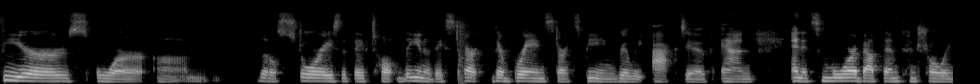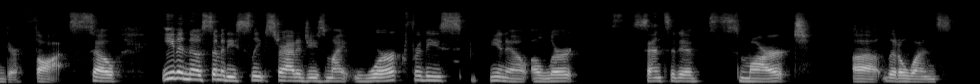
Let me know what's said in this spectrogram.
fears or um, little stories that they've told you know they start their brain starts being really active and and it's more about them controlling their thoughts so even though some of these sleep strategies might work for these you know alert sensitive smart uh, little ones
